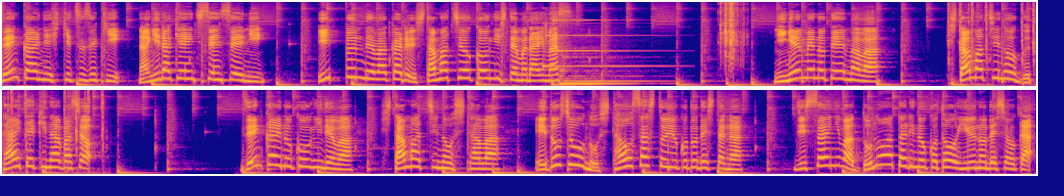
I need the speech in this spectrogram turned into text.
前回に引き続き凪良健一先生に1分でわかる下町を講義してもらいます。2限目のテーマは下町の具体的な場所。前回の講義では下町の下は江戸城の下を指すということでしたが実際にはどのあたりのことを言うのでしょうか。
